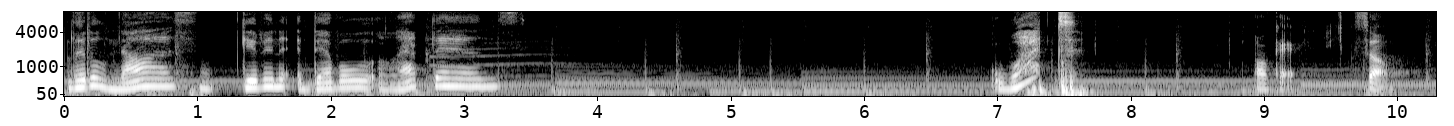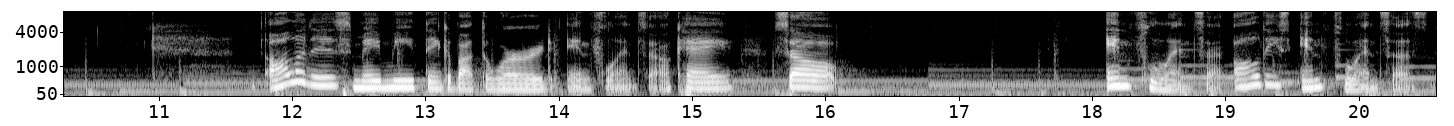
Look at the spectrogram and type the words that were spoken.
Little Nas giving a devil a lap dance? What? Okay, so all of this made me think about the word influencer, okay? So, influencer, all these influencers,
